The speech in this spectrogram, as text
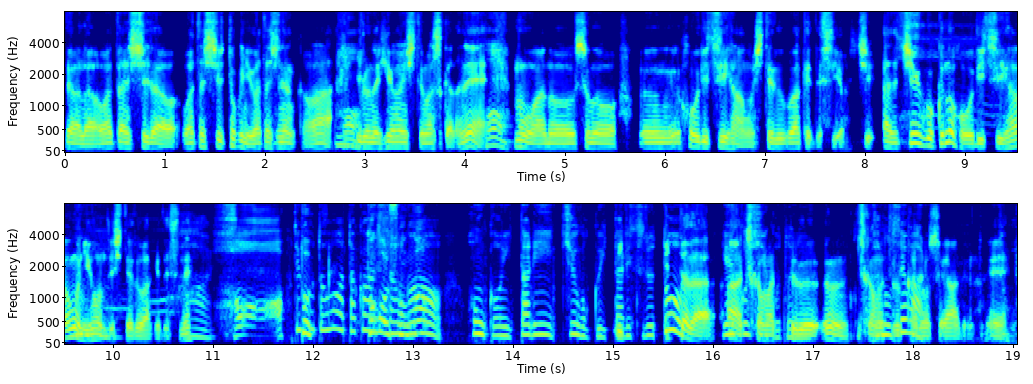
だから私ら、私、特に私なんかはいろんな批判してますからね、もうあの、その、うん、法律違反をしてるわけですよ。あの中国の法律違反を日本でしてるわけですね。はあ。ってことは、高橋さんが香港行ったり、中国行ったりすると、行ったら、あ捕まってる、うん、捕まってる可能性ある。ええ、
